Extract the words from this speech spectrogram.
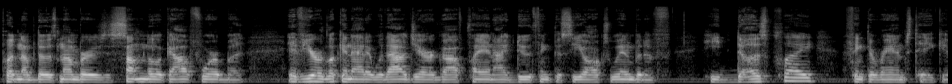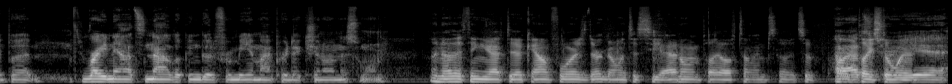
putting up those numbers is something to look out for. But if you're looking at it without Jared Goff playing, I do think the Seahawks win. But if he does play, I think the Rams take it. But right now, it's not looking good for me in my prediction on this one. Another thing you have to account for is they're going to Seattle in playoff time, so it's a oh, hard oh, place true. to win. Yeah,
